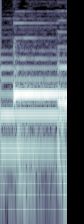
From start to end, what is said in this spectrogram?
you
